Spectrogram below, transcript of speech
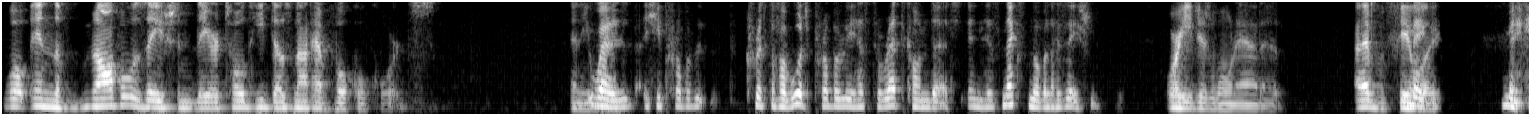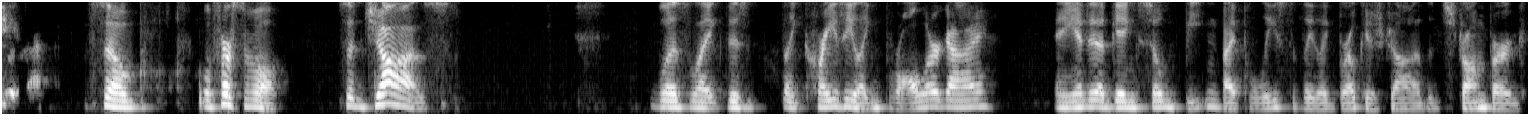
Well, in the novelization, they are told he does not have vocal cords. Anyway, well he probably christopher wood probably has to retcon that in his next novelization or he just won't add it. I have a feeling. Maybe. maybe So, well, first of all, so Jaws was like this like crazy like brawler guy, and he ended up getting so beaten by police that they like broke his jaw. That Stromberg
